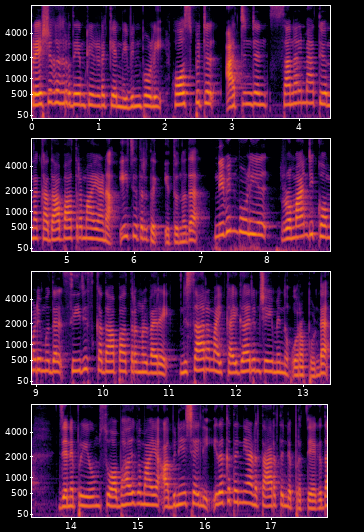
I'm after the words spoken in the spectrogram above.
പ്രേക്ഷക ഹൃദയം കീഴടക്കിയ നിവിൻ പോളി ഹോസ്പിറ്റൽ അറ്റൻഡന്റ് സനൽ മാത്യു എന്ന കഥാപാത്രമായാണ് ഈ ചിത്രത്തിൽ എത്തുന്നത്. നിവിൻ പോളിയിൽ റൊമാന്റിക് കോമഡി മുതൽ സീരിയസ് കഥാപാത്രങ്ങൾ വരെ നിസ്സാരമായി കൈകാര്യം ചെയ്യുമെന്ന് ഉറപ്പുണ്ട്. ജനപ്രിയവും സ്വാഭാവികമായ അഭിനയശൈലി ഇതൊക്കെ തന്നെയാണ് താരത്തിന്റെ പ്രത്യേകത.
